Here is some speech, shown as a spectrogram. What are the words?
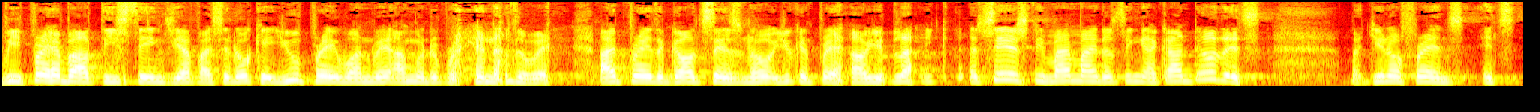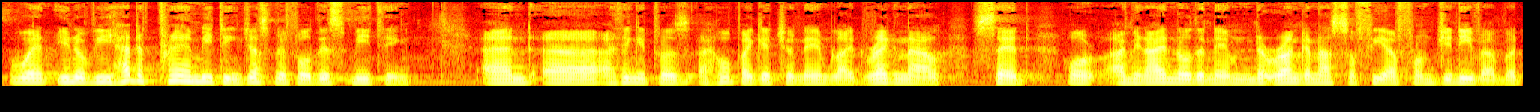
we pray about these things. Yep. I said, okay, you pray one way, I'm going to pray another way. I pray that God says no, you can pray how you like. Seriously, my mind was thinking, I can't do this. But you know, friends, it's when, you know, we had a prayer meeting just before this meeting. And uh, I think it was, I hope I get your name right, Regnal said, or I mean, I know the name Rangana Sophia from Geneva, but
